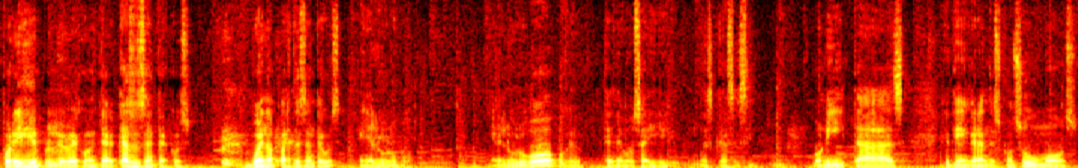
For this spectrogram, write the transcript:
por ejemplo le voy a comentar el caso de Santa Cruz buena parte de Santa Cruz en el Urubó en el Urubó porque tenemos ahí unas casas así bonitas que tienen grandes consumos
